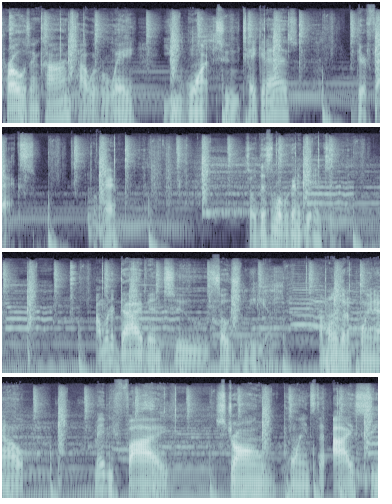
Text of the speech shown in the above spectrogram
pros and cons, however way you want to take it as. They're facts. Okay? So this is what we're going to get into. I want to dive into social media. I'm only going to point out maybe five strong points that I see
